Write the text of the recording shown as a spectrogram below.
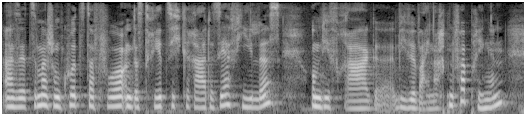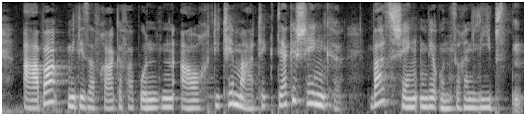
Also jetzt sind wir schon kurz davor und es dreht sich gerade sehr vieles um die Frage, wie wir Weihnachten verbringen, aber mit dieser Frage verbunden auch die Thematik der Geschenke. Was schenken wir unseren Liebsten?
